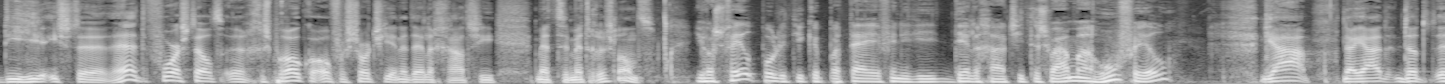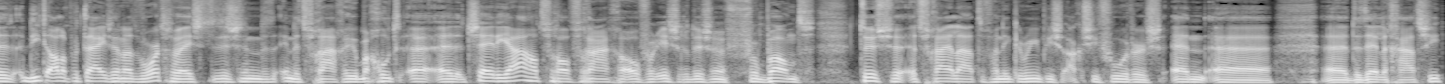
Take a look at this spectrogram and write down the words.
die hier iets te, voorstelt, uh, gesproken over Sochi en de delegatie met, met Rusland. Joost, veel politieke partijen vinden die delegatie te zwaar, maar hoeveel? Ja, nou ja, dat, uh, niet alle partijen zijn aan het woord geweest. Het is in het, in het vragenuur. Maar goed, uh, het CDA had vooral vragen over... is er dus een verband tussen het vrijlaten van die Greenpeace-actievoerders... en uh, de delegatie.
